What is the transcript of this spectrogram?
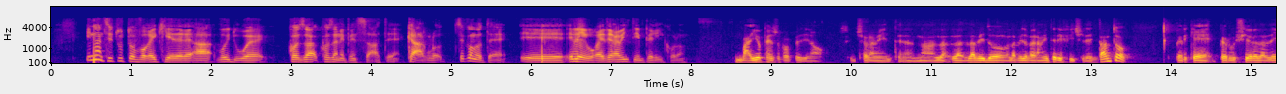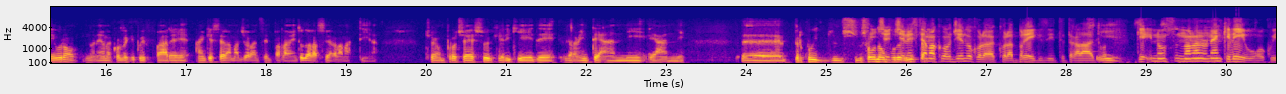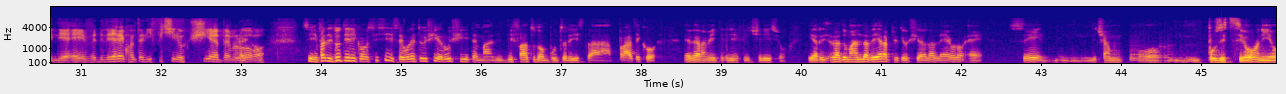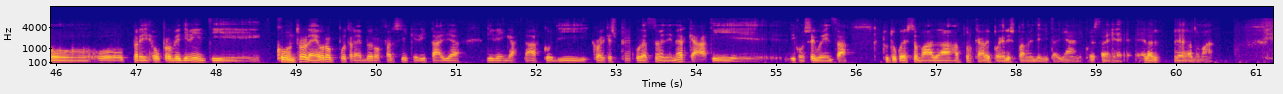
Innanzitutto vorrei chiedere a voi due cosa, cosa ne pensate. Carlo, secondo te eh, l'euro è veramente in pericolo? Ma io penso proprio di no, sinceramente. No, la, la, la, vedo, la vedo veramente difficile. Intanto perché per uscire dall'euro non è una cosa che puoi fare anche se la maggioranza in Parlamento dalla sera alla mattina. Cioè è un processo che richiede veramente anni e anni. Eh, per cui solo ce, ce ne stiamo accorgendo con la, con la, Brexit, tra l'altro, sì, che non, non, hanno neanche l'euro, quindi è, vedere quanto è difficile uscire per ecco. loro. Sì, infatti tutti dicono: sì, sì, se volete uscire, uscite, ma di, di fatto, da un punto di vista pratico, è veramente difficilissimo. Il, la domanda vera, più che uscire dall'euro, è se diciamo, posizioni o, o, pre, o, provvedimenti contro l'euro potrebbero far sì che l'Italia divenga attacco di qualche speculazione dei mercati e di conseguenza tutto questo vada a toccare poi i risparmi degli italiani. Questa è, è la vera domanda.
